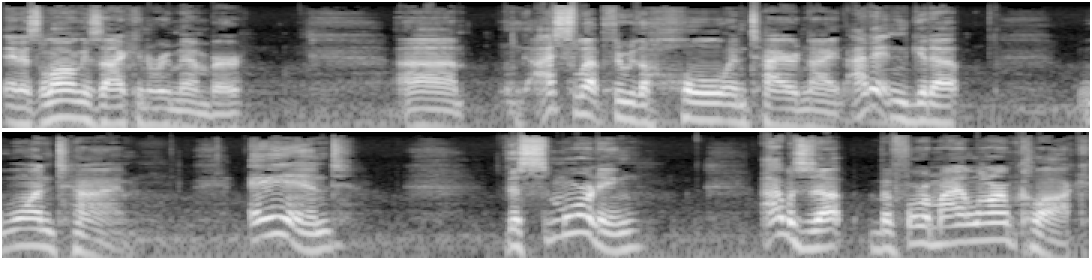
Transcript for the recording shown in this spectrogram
and as long as I can remember, um, I slept through the whole entire night. I didn't get up one time. And this morning, I was up before my alarm clock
